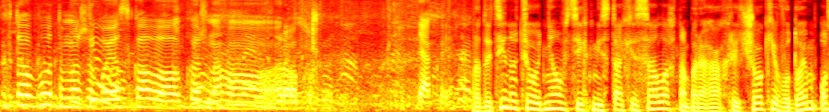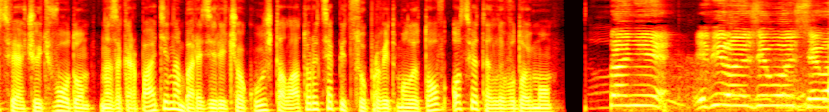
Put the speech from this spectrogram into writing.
Хто був, то може обов'язково кожного року. Дякую. Традиційно цього дня у всіх містах і селах на берегах річок і водойм освячують воду. На Закарпатті на березі річок Уж та Латориця під супровід молитов освятили водойму. Они и вірою живущего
